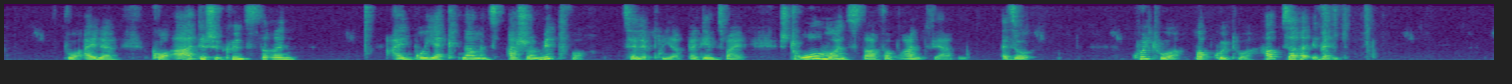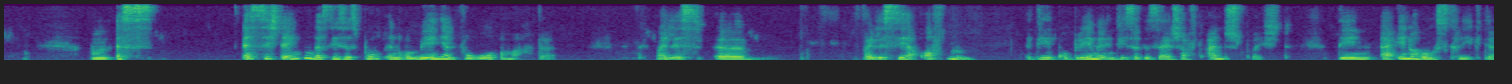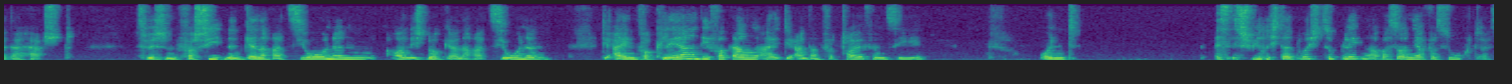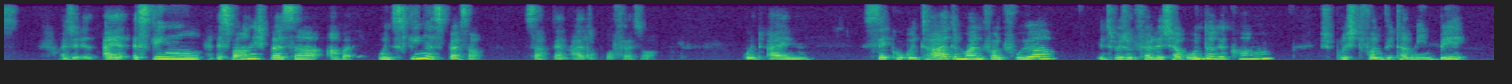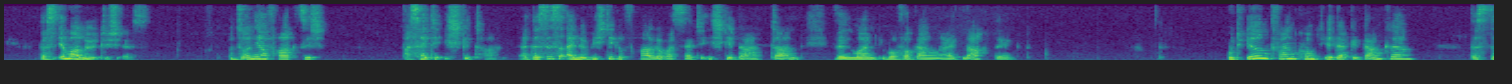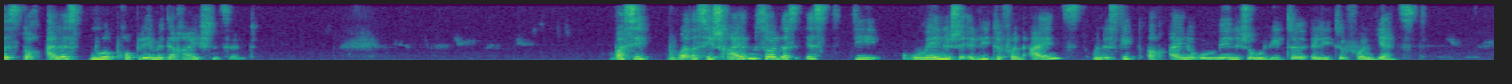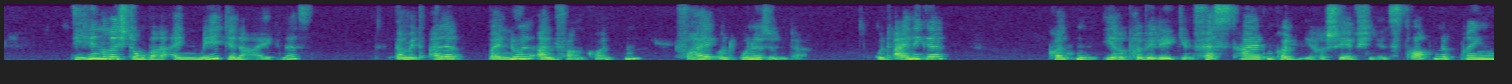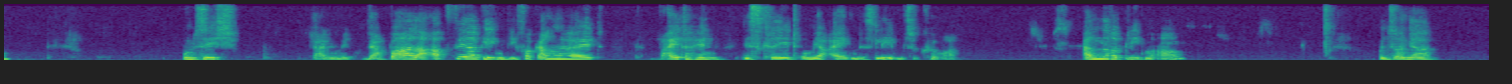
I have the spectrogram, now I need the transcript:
wo eine kroatische Künstlerin ein Projekt namens Aschermittwoch zelebriert, bei dem zwei Strohmonster verbrannt werden. Also Kultur, Popkultur, Hauptsache Event. Mm, es lässt sich denken, dass dieses Buch in Rumänien Furore machte, weil es, äh, weil es sehr offen die Probleme in dieser Gesellschaft anspricht, den Erinnerungskrieg, der da herrscht zwischen verschiedenen Generationen, auch nicht nur Generationen, die einen verklären die Vergangenheit, die anderen verteufeln sie. Und es ist schwierig, da durchzublicken, aber Sonja versucht es. Also äh, es ging, es war nicht besser, aber uns ging es besser, sagt ein alter Professor. Und ein Sekuritate-Mann von früher inzwischen völlig heruntergekommen, spricht von Vitamin B, das immer nötig ist. Und Sonja fragt sich, was hätte ich getan? Ja, das ist eine wichtige Frage. Was hätte ich getan, wenn man über Vergangenheit nachdenkt? Und irgendwann kommt ihr der Gedanke, dass das doch alles nur Probleme der Reichen sind. Was sie, was sie schreiben soll, das ist die rumänische Elite von einst und es gibt auch eine rumänische Elite, Elite von jetzt. Die Hinrichtung war ein Medienereignis, damit alle bei Null anfangen konnten, frei und ohne Sünde. Und einige konnten ihre Privilegien festhalten, konnten ihre Schäfchen ins Trockene bringen, um sich dann mit verbaler Abwehr gegen die Vergangenheit weiterhin diskret um ihr eigenes Leben zu kümmern. Andere blieben arm und Sonja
